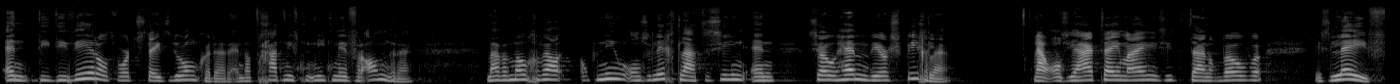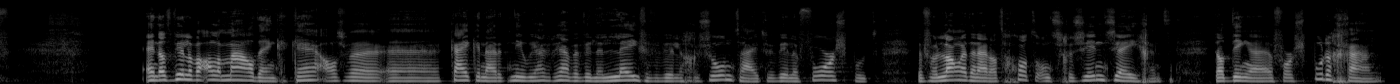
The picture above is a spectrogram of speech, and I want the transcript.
En die, die wereld wordt steeds donkerder en dat gaat niet, niet meer veranderen. Maar we mogen wel opnieuw ons licht laten zien en zo Hem weer spiegelen. Nou, ons jaarthema, je ziet het daar nog boven, is leef. En dat willen we allemaal, denk ik. Hè? Als we uh, kijken naar het nieuwe jaar. Ja, we willen leven, we willen gezondheid, we willen voorspoed. We verlangen ernaar dat God ons gezin zegent. Dat dingen voorspoedig gaan.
